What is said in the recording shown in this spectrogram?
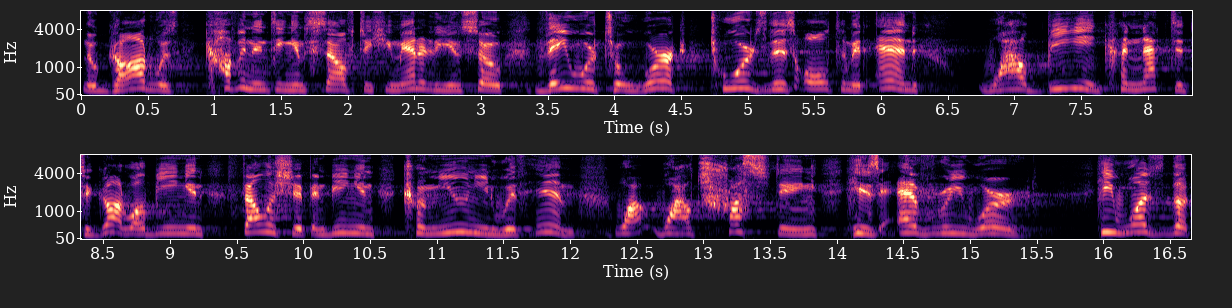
No, God was covenanting himself to humanity, and so they were to work towards this ultimate end while being connected to God, while being in fellowship and being in communion with Him, while, while trusting His every word. He was the,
